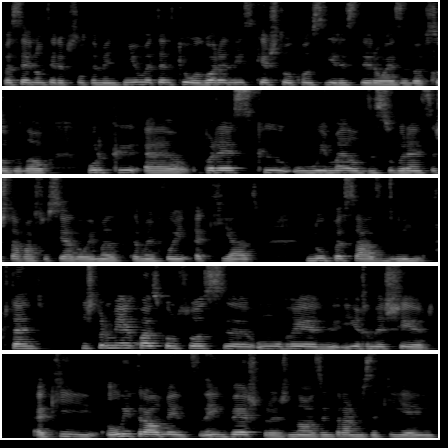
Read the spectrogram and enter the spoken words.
passei a não ter absolutamente nenhuma, tanto que eu agora nem sequer estou a conseguir aceder ao As Above So Below porque parece que o e-mail de segurança estava associado ao e-mail que também foi hackeado no passado domingo. Portanto, isto para mim é quase como se fosse um morrer e renascer aqui, literalmente, em vésperas de nós entrarmos aqui em,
